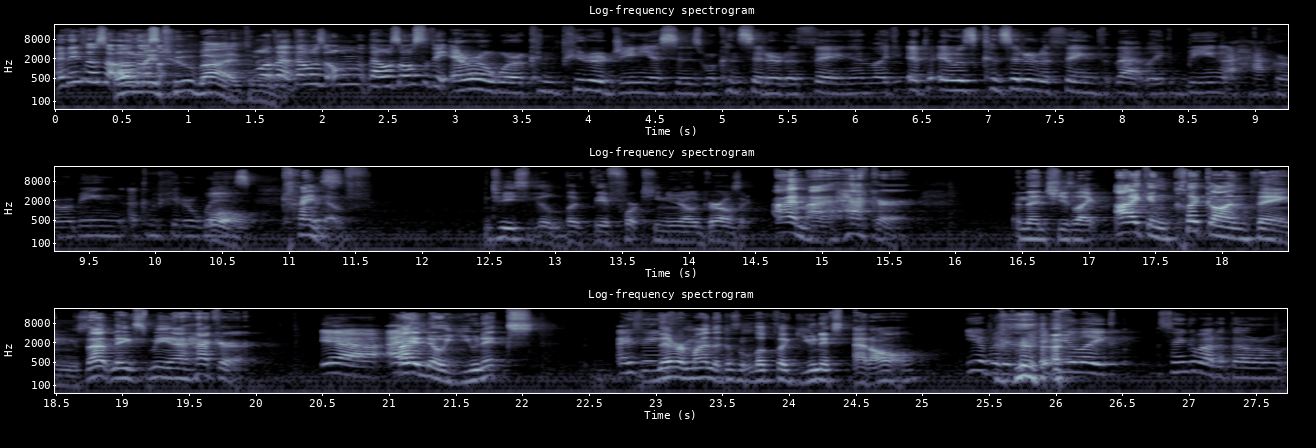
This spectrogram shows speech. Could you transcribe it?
I think those Only those, two buys. Well, that, that was only that was also the era where computer geniuses were considered a thing, and like it, it was considered a thing that like being a hacker or being a computer whiz. well, kind was- of. Until you see the like the fourteen year old girl's like, I'm a hacker, and then she's like, I can click on things. That makes me a hacker. Yeah, I, I, know Unix. I think. Never mind, that doesn't look like Unix at all. Yeah, but if if you like think about it though,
